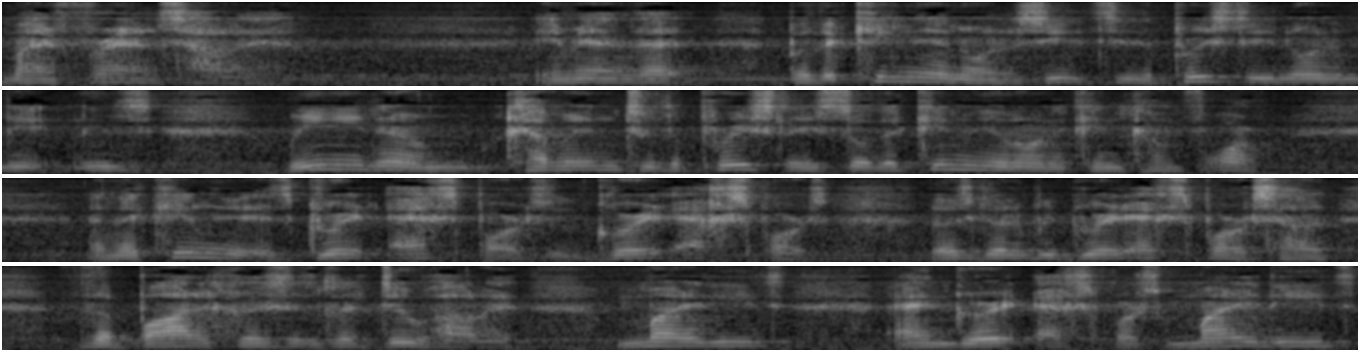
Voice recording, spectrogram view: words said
my friends, hallelujah. Amen. That, but the kingly anointing, see, see, the priestly anointing means we need to come into the priestly so the kingly anointing can come forth. And the kingly is great exports, great exports. There's going to be great exports how the body of Christ is going to do, hallelujah. Mighty deeds and great exports. Mighty deeds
